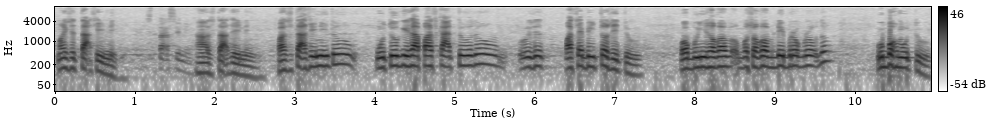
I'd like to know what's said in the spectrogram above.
mari setak sini. Start sini. Ha setak sini. Pas setak sini tu mutu ki siapa sekat tu tu pasal pitos itu. Bawa bunyi sokor di brok-brok tu ubah mutu.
